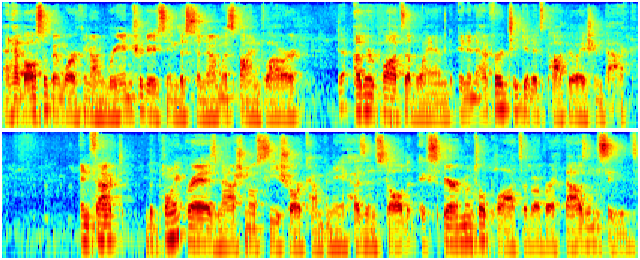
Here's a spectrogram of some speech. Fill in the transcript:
and have also been working on reintroducing the Sonoma spine flower to other plots of land in an effort to get its population back. In fact, the Point Reyes National Seashore Company has installed experimental plots of over a thousand seeds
